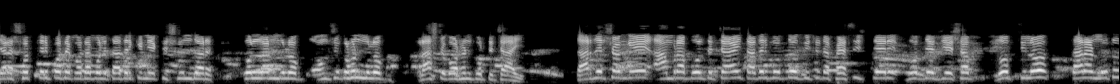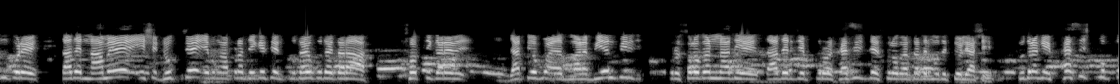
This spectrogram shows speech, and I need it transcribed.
যারা সত্যের পথে কথা বলে তাদেরকে নিয়ে একটি সুন্দর, কল্যাণমূলক, অংশগ্রহণমূলক রাষ্ট্র গঠন করতে চাই। তাদের সঙ্গে আমরা বলতে চাই, তাদের মধ্যেও কিছুটা ফ্যাসিস্টের মধ্যে যেসব লোক ছিল, তারা নতুন করে তাদের নামে এসে ঢুকছে এবং আপনারা দেখেছেন কোথায় কোথায় তারা সত্যিকারের জাতীয় মানে বিএনপির পুরো স্লোগান না দিয়ে তাদের যে পুরো ফ্যাসিস্টদের স্লোগান তাদের মধ্যে চলে আসে। সুতরাং এই ফ্যাসিস্ট মুক্ত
